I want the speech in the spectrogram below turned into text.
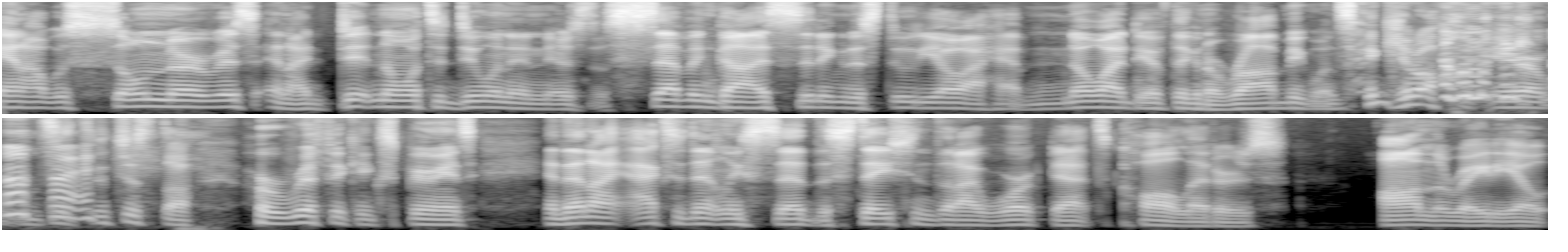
and I was so nervous and I didn't know what to do. And then there's the seven guys sitting in the studio. I have no idea if they're gonna rob me once I get off Oh the air. It's, God. it's just a horrific experience. And then I accidentally said the station that I worked at's call letters on the radio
